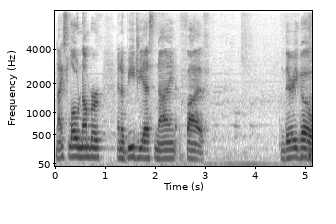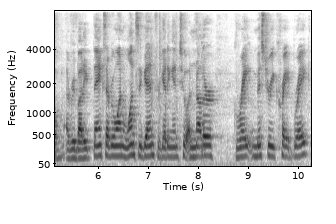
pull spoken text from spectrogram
Nice low number, and a BGS 9.5. And there you go, everybody. Thanks, everyone, once again for getting into another great mystery crate break.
